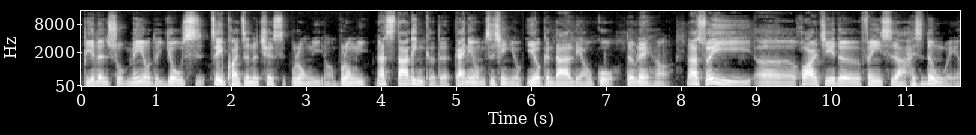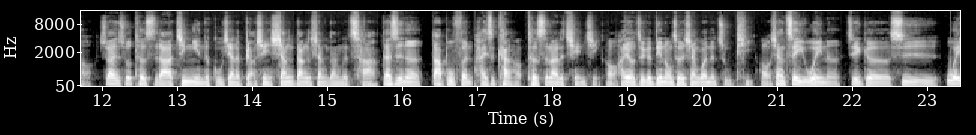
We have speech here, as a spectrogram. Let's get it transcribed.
别人所没有的优势，这一块真的确实不容易哦，不容易。那 Starlink 的概念，我们之前有也有跟大家聊过，对不对？哦。那所以，呃，华尔街的分析师啊，还是认为哦，虽然说特斯拉今年的股价的表现相当相当的差，但是呢，大部分还是看好特斯拉的前景哦，还有这个电动车相关的主题哦。像这一位呢，这个是微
